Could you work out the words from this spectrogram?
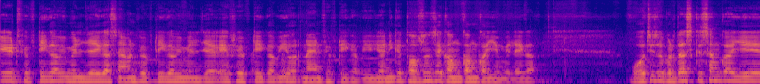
एट फिफ्टी का भी मिल जाएगा सेवन फिफ्टी का भी मिल जाएगा एट फिफ्टी का भी और नाइन फिफ्टी का भी यानी कि थाउज़ेंड से कम कम का ये मिलेगा। बहुत ही ज़बरदस्त किस्म का ये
